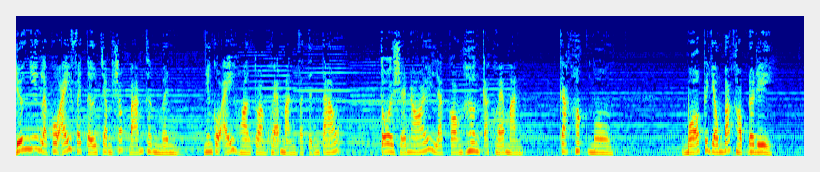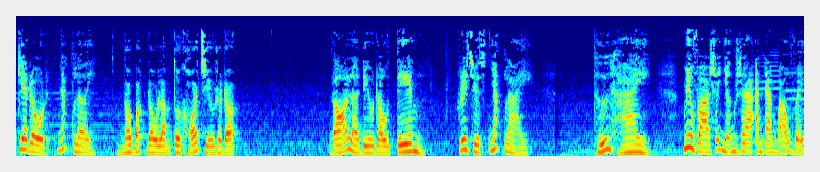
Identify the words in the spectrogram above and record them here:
Đương nhiên là cô ấy phải tự chăm sóc bản thân mình, nhưng cô ấy hoàn toàn khỏe mạnh và tỉnh táo. Tôi sẽ nói là còn hơn cả khỏe mạnh. Các hormone. Bỏ cái giọng bác học đó đi. Gerald ngắt lời. Nó bắt đầu làm tôi khó chịu rồi đó. Đó là điều đầu tiên. Regis nhắc lại. Thứ hai, Milva sẽ nhận ra anh đang bảo vệ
